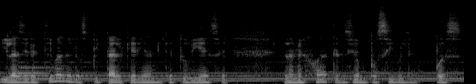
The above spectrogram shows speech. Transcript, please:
y las directivas del hospital querían que tuviese la mejor atención posible, pues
